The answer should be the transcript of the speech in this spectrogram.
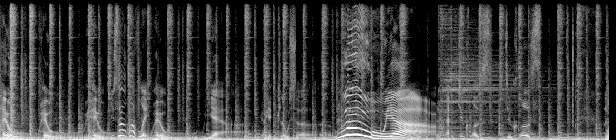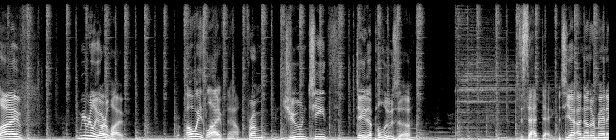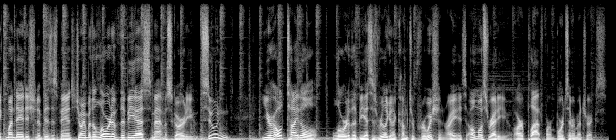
Hey, hey, hey, You sound lovely. hey, yeah. Gotta get closer. Woo, yeah. Too close. Too close. live. We really are live We're Always live now. from Juneteenth Data Palooza. It's a sad day. It's yet another manic Monday edition of Business Pants, joined by the Lord of the BS, Matt Moscardi. Soon, your whole title, Lord of the BS, is really going to come to fruition, right? It's almost ready. Our platform, Board Sabermetrics.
